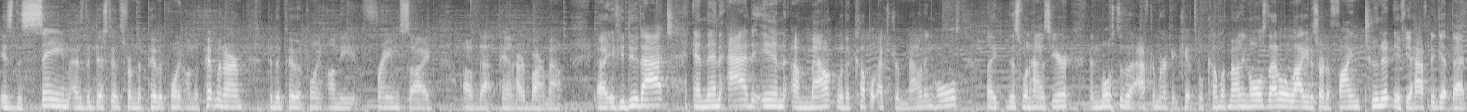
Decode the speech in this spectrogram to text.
is the same as the distance from the pivot point on the pitman arm to the pivot point on the frame side of that panhard bar mount. Uh, if you do that and then add in a mount with a couple extra mounting holes, like this one has here, and most of the aftermarket kits will come with mounting holes, that'll allow you to sort of fine tune it if you have to get that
